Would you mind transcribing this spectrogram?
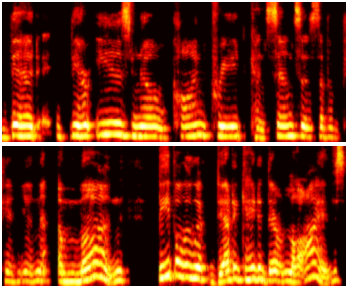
that there is no concrete consensus of opinion among people who have dedicated their lives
